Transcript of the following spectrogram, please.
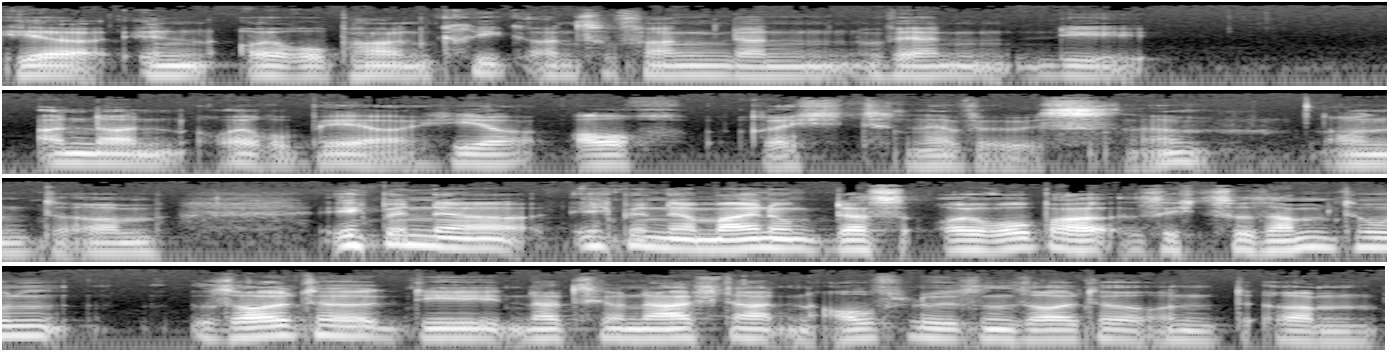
hier in Europa einen Krieg anzufangen, dann werden die anderen Europäer hier auch recht nervös. Ne? Und ähm, ich, bin der, ich bin der Meinung, dass Europa sich zusammentun sollte, die Nationalstaaten auflösen sollte und ähm,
